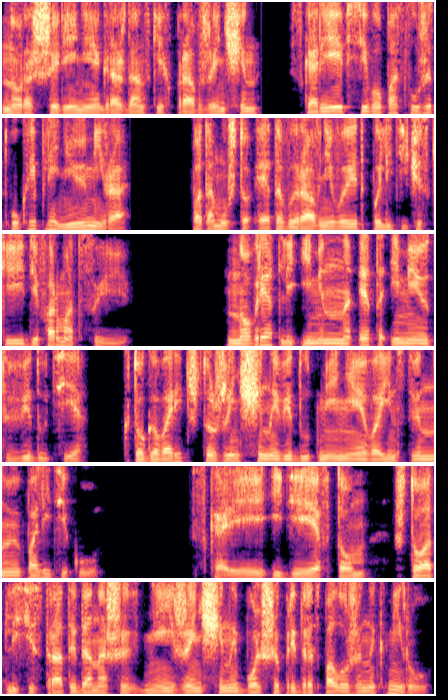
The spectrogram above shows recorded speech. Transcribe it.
но расширение гражданских прав женщин скорее всего послужит укреплению мира, потому что это выравнивает политические деформации. Но вряд ли именно это имеют в виду те, кто говорит, что женщины ведут менее воинственную политику. Скорее идея в том, что от Лисистраты до наших дней женщины больше предрасположены к миру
